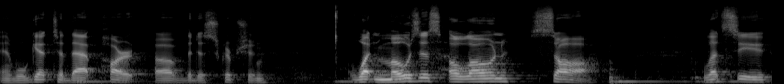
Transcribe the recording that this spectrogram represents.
And we'll get to that part of the description. What Moses alone saw. Let's see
